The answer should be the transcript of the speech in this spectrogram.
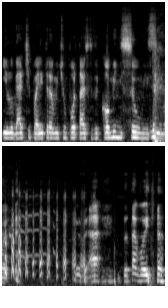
E o lugar, tipo, é literalmente um portal escrito Coming Soon em cima. ah, então tá bom então.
